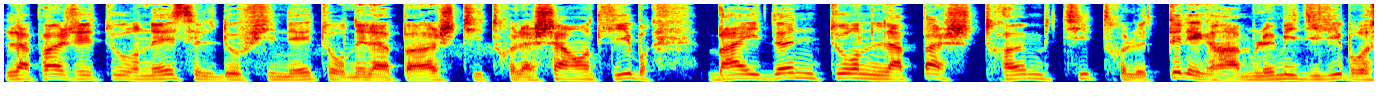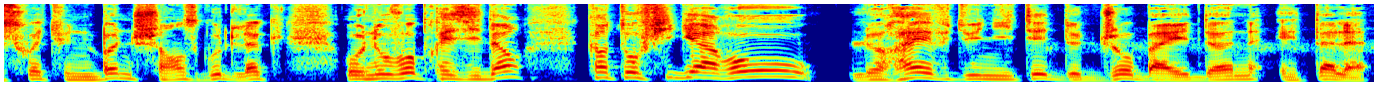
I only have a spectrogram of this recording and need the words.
La page est tournée, c'est le Dauphiné. Tournez la page, titre La Charente Libre. Biden tourne la page Trump, titre Le Télégramme. Le Midi Libre souhaite une bonne chance, good luck au nouveau président. Quant au Figaro, le rêve d'unité de Joe Biden est à la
